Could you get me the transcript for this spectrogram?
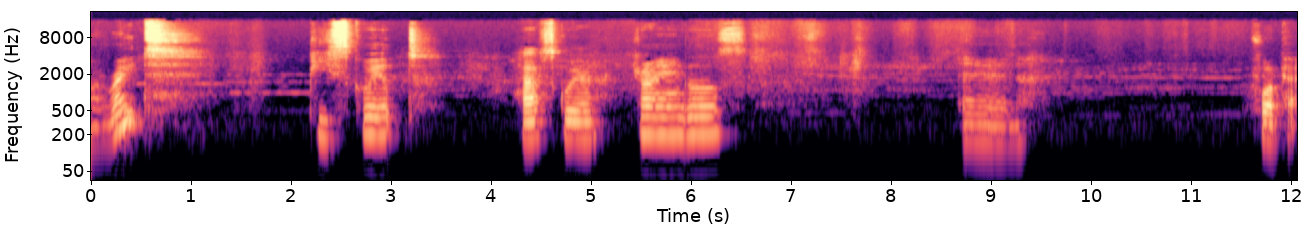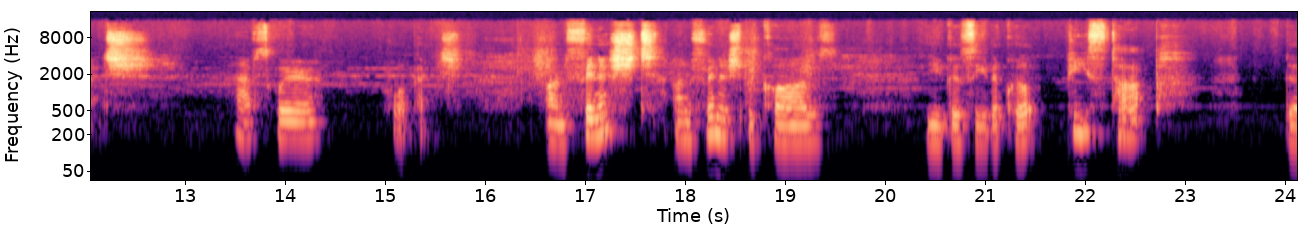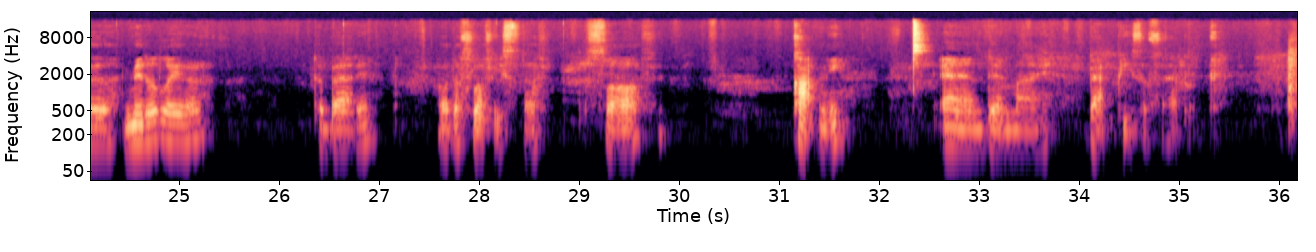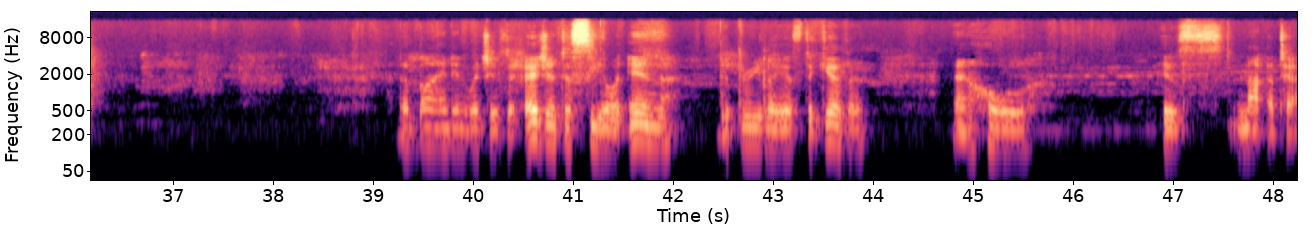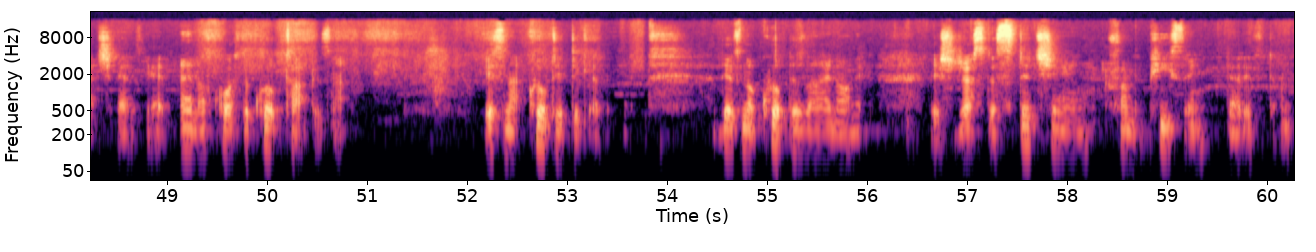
All right. Piece quilt, half square triangles, and four patch. Half square, four patch. Unfinished, unfinished because you can see the quilt piece top, the middle layer, the batting, or the fluffy stuff, soft, cottony, and then my back piece of fabric. The binding, which is the edging to seal in the three layers together and hold is not attached as yet. And of course the quilt top is not. It's not quilted together yet. There's no quilt design on it. It's just the stitching from the piecing that is done.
